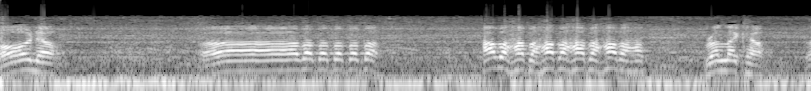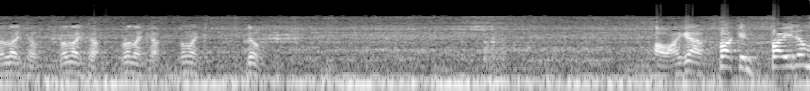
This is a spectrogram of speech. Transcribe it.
Oh no. Oh, ba ba ba ba ba. Hubba hubba hubba hubba hubba hubba. Run like hell. Run like hell. Run like hell. Run like hell. Run like hell. No. Oh, I gotta fucking fight him?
